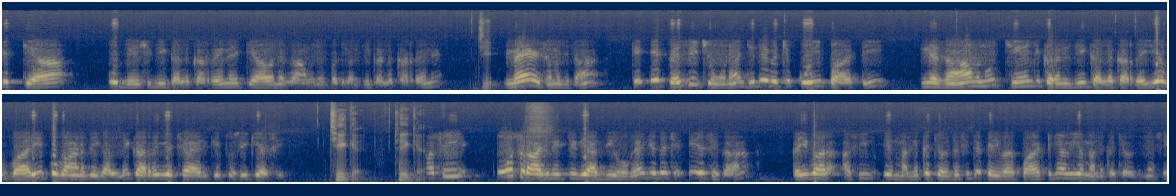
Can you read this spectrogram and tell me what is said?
ਕਿ ਕਿਆ ਉਹ ਦੇਸ਼ ਦੀ ਗੱਲ ਕਰ ਰਹੇ ਨੇ ਕਿਆ ਉਹ ਨਿਜ਼ਾਮ ਨੂੰ ਬਦਲਣ ਦੀ ਗੱਲ ਕਰ ਰਹੇ ਨੇ। ਜੀ। ਮੈਂ ਇਹ ਸਮਝਦਾ ਕਿ ਇਹ ਪਹਿਲੀ ਚੋਣ ਹੈ ਜਿਹਦੇ ਵਿੱਚ ਕੋਈ ਪਾਰਟੀ ਨਿਜ਼ਾਮ ਨੂੰ ਚੇਂਜ ਕਰਨ ਦੀ ਗੱਲ ਕਰ ਰਹੀ ਹੈ ਵਾਰੀ ਪੁਗਾਉਣ ਦੀ ਗੱਲ ਨਹੀਂ ਕਰ ਰਹੀ ਅੱਛਾ ਐਦ ਕਿ ਤੁਸੀਂ ਕੀ ਅਸੀਂ? ਠੀਕ ਹੈ ਠੀਕ ਹੈ। ਅਸੀਂ ਉਸ ਰਾਜਨੀਤੀ ਦੇ ਆਦੀ ਹੋ ਗਏ ਜਿਹਦੇ 'ਚ ਇਹ ਸੀਗਾ ਕਈ ਵਾਰ ਅਸੀਂ ਇਹ ਮੰਨ ਕੇ ਚੱਲਦੇ ਸੀ ਤੇ ਕਈ ਵਾਰ ਪਾਰਟੀਆਂ ਵੀ ਇਹ ਮੰਨ ਕੇ ਚੱਲਦੀਆਂ ਸੀ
